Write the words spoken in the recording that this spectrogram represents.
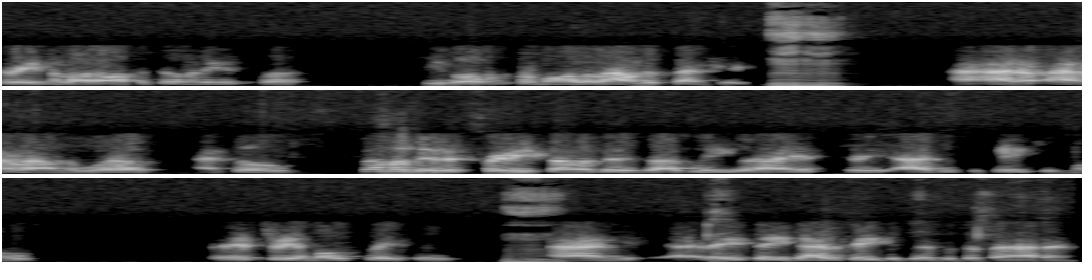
creating a lot of opportunities for people from all around the country Mhm. and, and around the world. And so some of it is pretty, some of it is ugly with our history, as is the case with most, the history of most places. Mhm. And they say you got to take the good with the bad and,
